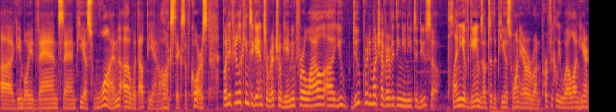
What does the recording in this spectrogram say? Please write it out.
uh, Game Boy Advance, and PS1, uh, without the analog sticks of course. But if you're looking to get into retro gaming for a while, uh, you do pretty much have everything you need to do so. Plenty of games up to the PS1 era run perfectly well on here,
